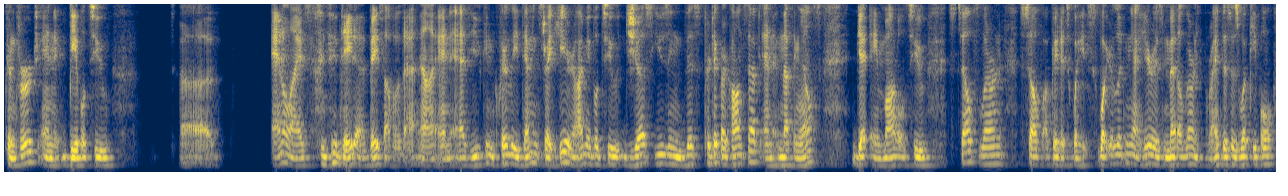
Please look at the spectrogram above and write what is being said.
converge and be able to analyze data based off of that. Uh, and as you can clearly demonstrate here, I'm able to just using this particular concept and nothing else, get a model to self-learn, self-update its weights. What you're looking at here is meta learning, right? This is what people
